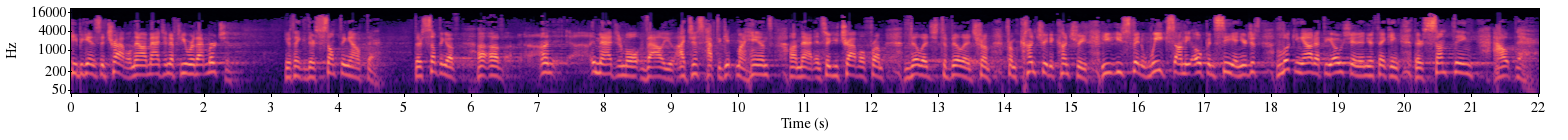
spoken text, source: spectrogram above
he begins to travel. Now imagine if you were that merchant. You're thinking, there's something out there. There's something of, uh, of unimaginable value. I just have to get my hands on that. And so you travel from village to village, from, from country to country. You, you spend weeks on the open sea and you're just looking out at the ocean and you're thinking, there's something out there.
